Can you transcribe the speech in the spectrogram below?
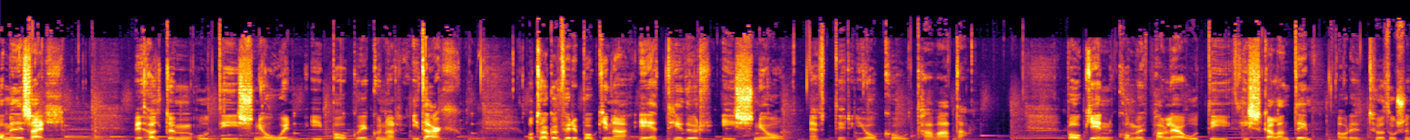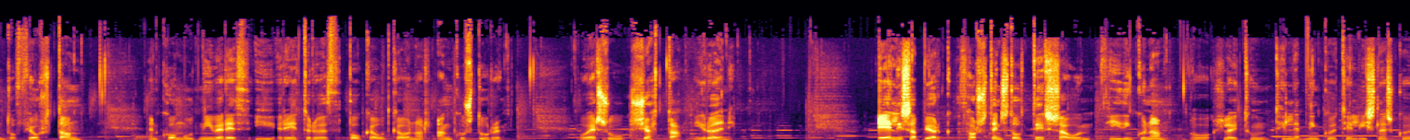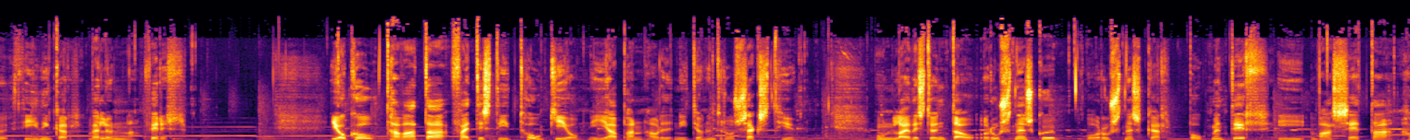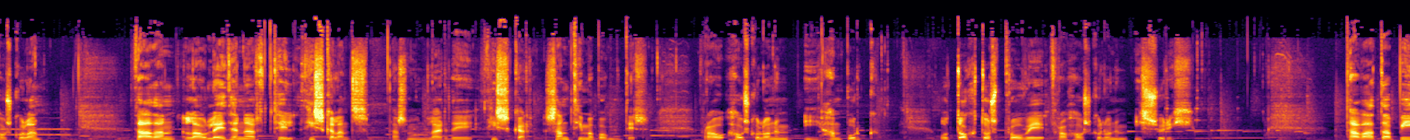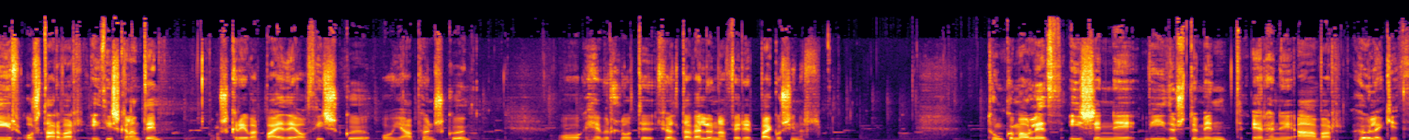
Komiði sæl. Við höldum út í snjóin í bókvikunar í dag og tökum fyrir bókina Etíður í snjó eftir Yoko Tawada. Bókin kom upphaflega út í Þískalandi árið 2014 en kom út nýverið í reyturöð bókaútgáðunar Angustúru og er svo sjötta í rauðinni. Elisa Björg Þorsteinsdóttir sá um þýðinguna og hlaut hún tilnefningu til íslensku þýðingarvelununa fyrir. Yoko Tawada fættist í Tókíó í Japan árið 1960. Hún lagði stund á rúsnesku og rúsneskar bókmendir í Vaseta háskóla. Þaðan lág leið hennar til Þískalands þar sem hún lærði þískar samtíma bókmendir frá háskólanum í Hamburg og doktorsprófi frá háskólanum í Zurich. Tawada býr og starfar í Þýskalandi og skrifar bæði á þýsku og japansku og hefur hlotið fjölda veluna fyrir bækur sínar. Tungumálið í sinni víðustu mynd er henni afar hugleikið.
